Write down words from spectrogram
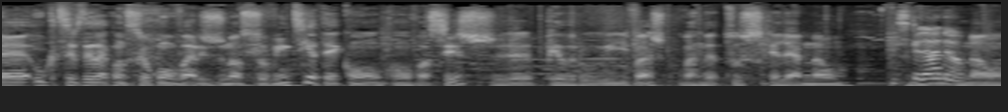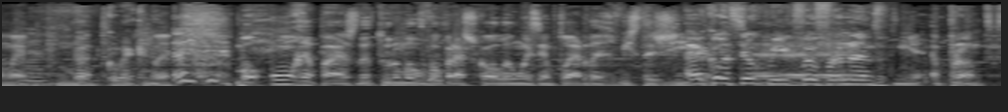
eh, o que de certeza aconteceu com vários dos nossos ouvintes e até com, com vocês, eh, Pedro e Vasco. Wanda, tu se calhar não. Se calhar não. Não é. muito- como é que não? Bom, um rapaz da turma levou para a escola um exemplar da revista Giga. Aconteceu comigo, foi o Fernando. tinha- pronto.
